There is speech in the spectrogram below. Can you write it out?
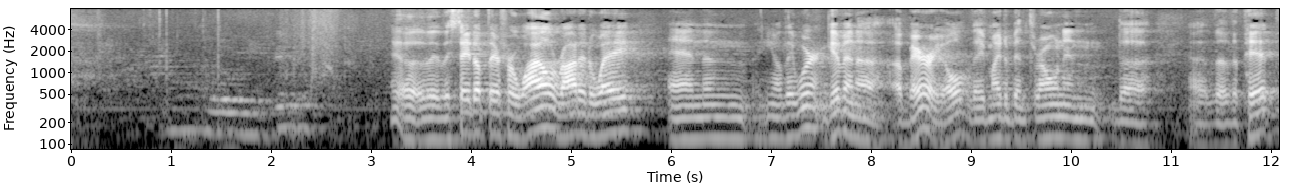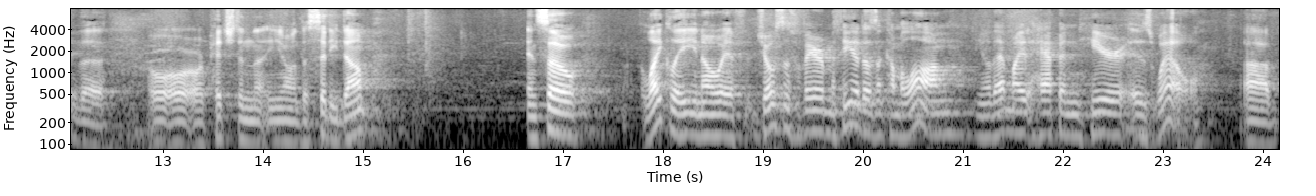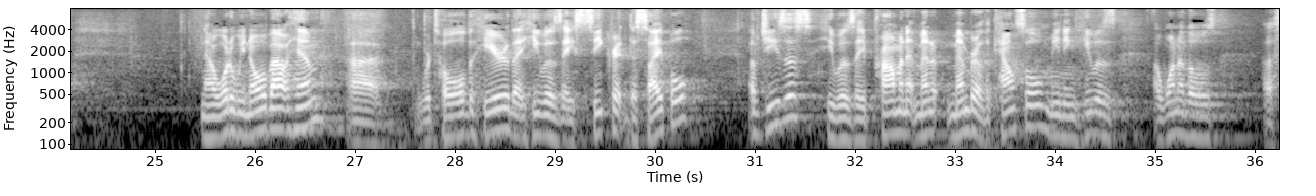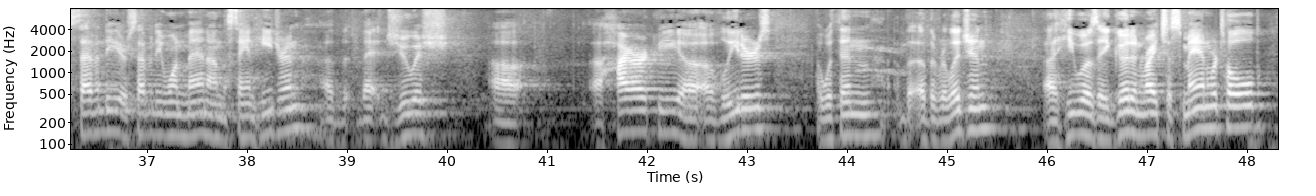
Yeah, they, they stayed up there for a while, rotted away, and then you know they weren't given a, a burial. They might have been thrown in the uh, the, the pit, the or, or pitched in the you know the city dump. And so, likely, you know, if Joseph of Arimathea doesn't come along, you know that might happen here as well. Uh, now, what do we know about him? Uh, we're told here that he was a secret disciple of Jesus. He was a prominent member of the council, meaning he was uh, one of those uh, 70 or 71 men on the Sanhedrin, uh, th- that Jewish uh, hierarchy uh, of leaders within the, the religion. Uh, he was a good and righteous man, we're told.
